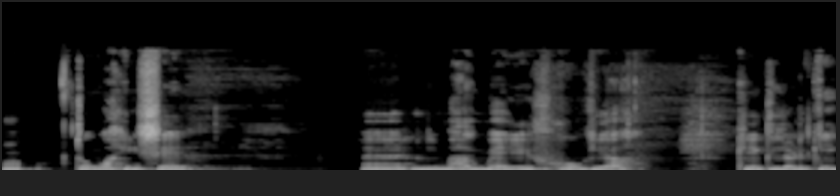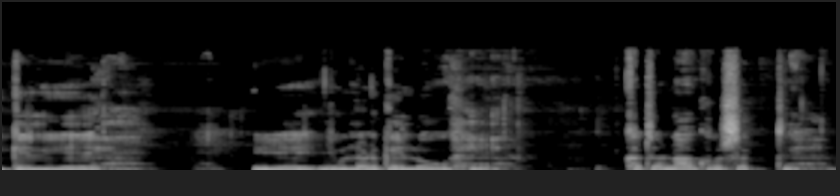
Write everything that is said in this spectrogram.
हम्म, तो वहीं से दिमाग में ये हो गया कि एक लड़की के लिए ये जो लड़के लोग हैं खतरनाक हो सकते हैं।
